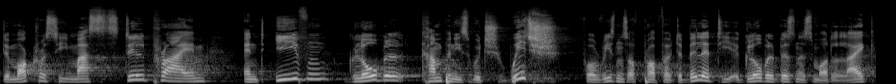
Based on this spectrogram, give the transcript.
democracy must still prime and even global companies which wish for reasons of profitability a global business model like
